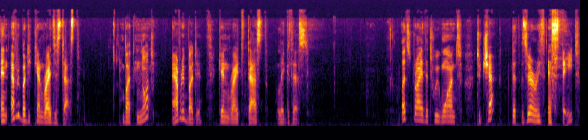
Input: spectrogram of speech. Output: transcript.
and everybody can write this test. But not everybody can write test like this. Let's try that we want to check that there is a state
